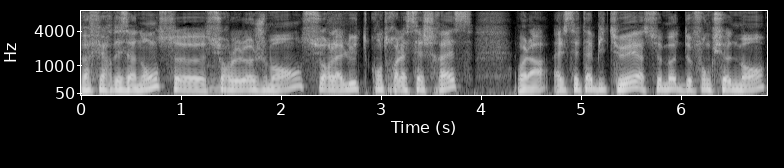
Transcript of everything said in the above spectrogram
va faire des annonces euh, sur le logement, sur la lutte contre la sécheresse. Voilà, elle s'est habituée à ce mode de fonctionnement,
